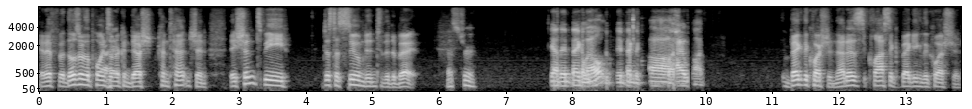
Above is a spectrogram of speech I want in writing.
and if those are the points under condes- contention they shouldn't be just assumed into the debate That's true. Yeah, they beg. Well, they beg the uh, question. I- beg the question that is classic begging the question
